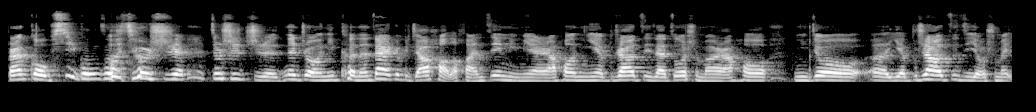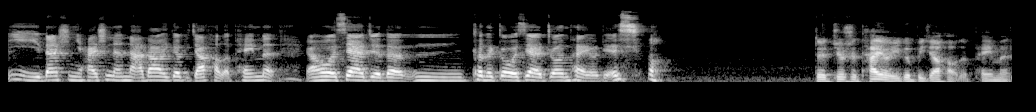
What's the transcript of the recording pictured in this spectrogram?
反正狗屁工作就是就是指那种你可能在一个比较好的环境里面，然后你也不知道自己在做什么，然后你就呃也不知道自己有什么意义，但是你还是能拿到一个比较好的 payment。然后我现在觉得，嗯，可能跟我现在状态有点像。对，就是他有一个比较好的 payment。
